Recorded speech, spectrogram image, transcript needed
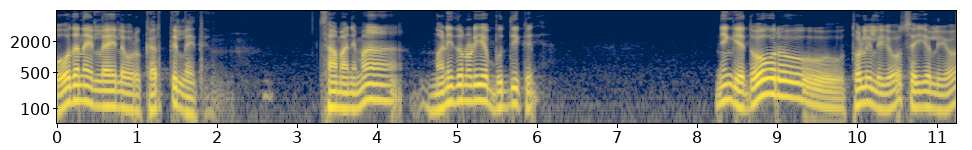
போதனை இல்லை இல்லை ஒரு கருத்து இல்லை இது. சாமானியமாக மனிதனுடைய புத்திக்கு நீங்கள் ஏதோ ஒரு தொழிலையோ செய்யலையோ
